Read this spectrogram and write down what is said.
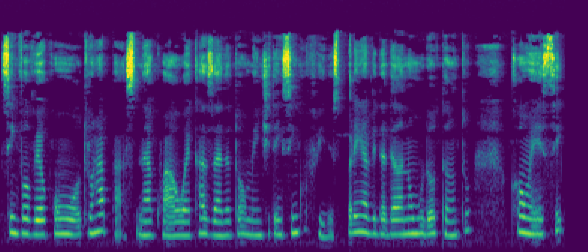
se envolveu com outro rapaz, na qual é casada atualmente e tem cinco filhos. Porém, a vida dela não mudou tanto com esse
